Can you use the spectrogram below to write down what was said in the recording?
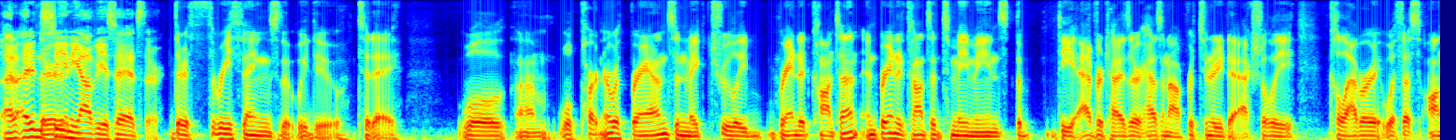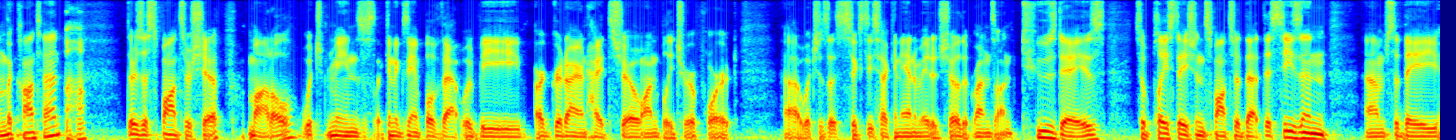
I, I didn't see any obvious ads there. there are three things that we do today. We'll um, we'll partner with brands and make truly branded content. And branded content to me means the the advertiser has an opportunity to actually collaborate with us on the content. There's a sponsorship model, which means like an example of that would be our Gridiron Heights show on Bleacher Report, uh, which is a 60 second animated show that runs on Tuesdays. So PlayStation sponsored that this season. Um, so they,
